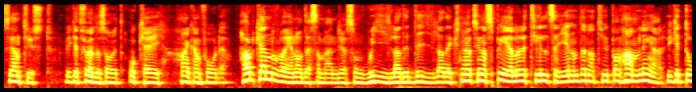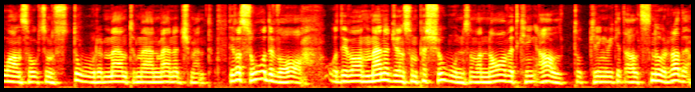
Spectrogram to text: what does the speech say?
Sen tyst, vilket följdes av ett okej, okay, han kan få det. Howard Kendall var en av dessa managers som wheelade, dealade, knöt sina spelare till sig genom denna typ av handlingar, vilket då ansågs som stor man-to-man management. Det var så det var och det var managern som person som var navet kring allt och kring vilket allt snurrade.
